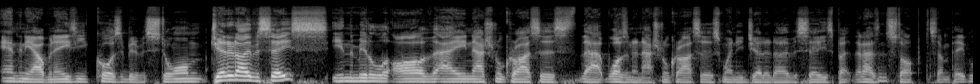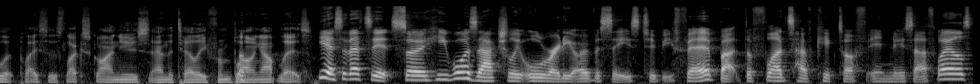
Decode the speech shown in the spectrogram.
Anthony Albanese caused a bit of a storm, jetted overseas in the middle of a national crisis that wasn't a national crisis when he jetted overseas, but that hasn't stopped some people at places like Sky News and the telly from blowing up Les. Yeah, so that's it. So he was actually already overseas, to be fair, but the floods have kicked off in New South Wales,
